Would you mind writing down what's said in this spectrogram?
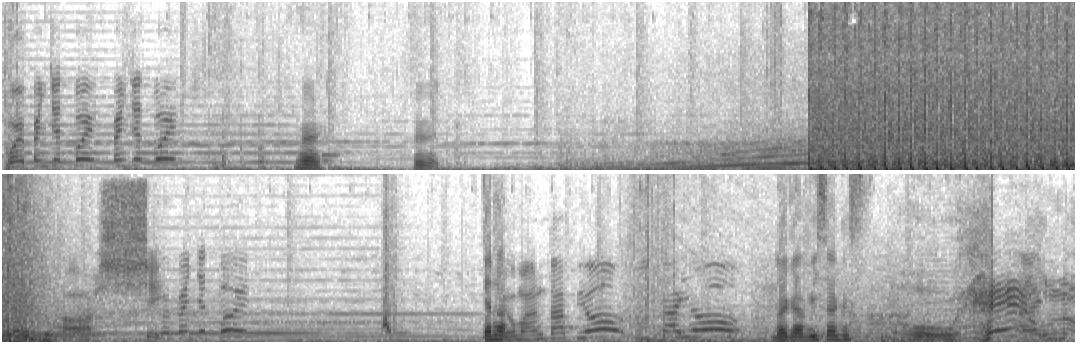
Boy, pencet boy, pencet boy. Where? Wait, Oh shit. Boy, pencet boy. Cannot. Yo mantap yo, bisa yo. Udah gak bisa guys. Oh hell no.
